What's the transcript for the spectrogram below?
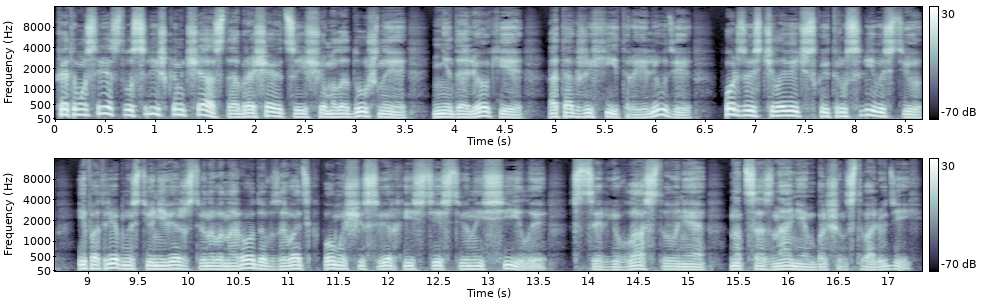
К этому средству слишком часто обращаются еще малодушные, недалекие, а также хитрые люди — пользуясь человеческой трусливостью и потребностью невежественного народа взывать к помощи сверхъестественной силы с целью властвования над сознанием большинства людей.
